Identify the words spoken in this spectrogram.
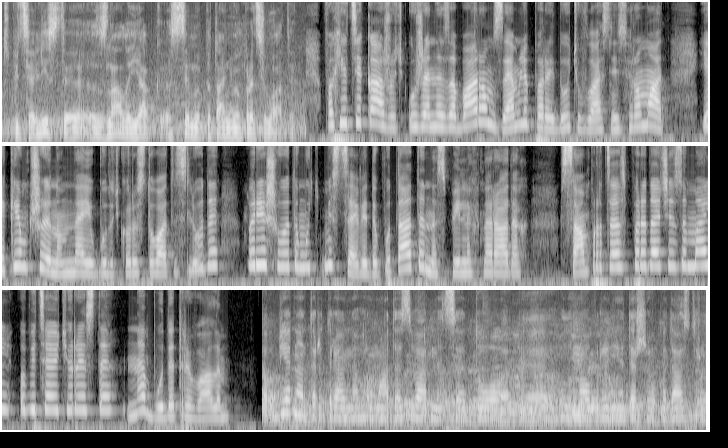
спеціалісти знали, як з цими питаннями працювати. Фахівці кажуть, уже незабаром землі перейдуть у власність громад. Яким чином нею будуть користуватись люди, вирішуватимуть місцеві депутати на спільних нарадах. Сам процес передачі земель, обіцяють юристи, не буде тривалим. Об'єднана територіальна громада звернеться до е, головного управління Держгеокадастру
